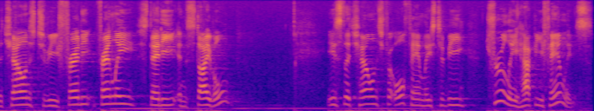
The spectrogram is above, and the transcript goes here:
The challenge to be friendly, steady, and stable is the challenge for all families to be truly happy families.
